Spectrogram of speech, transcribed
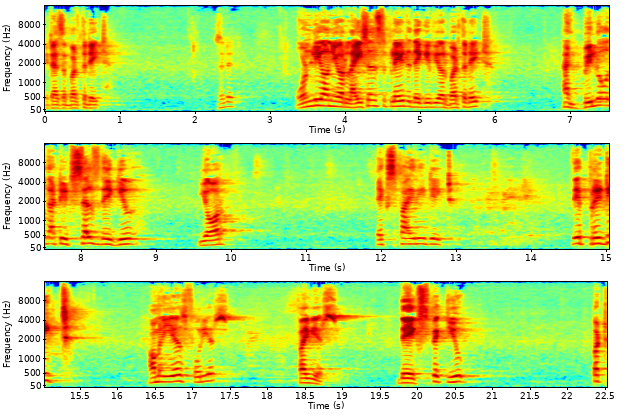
It has a birth date. Isn't it? Only on your license plate they give your birth date. And below that itself they give your expiry date. They predict how many years? Four years? Five years. They expect you, but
